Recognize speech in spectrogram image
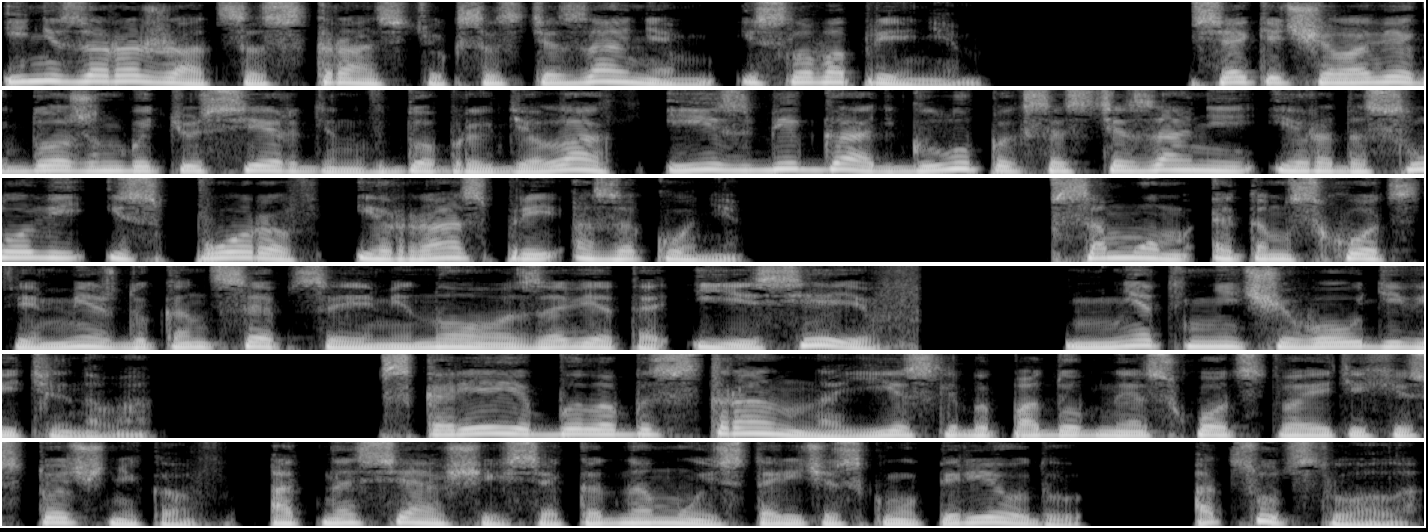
и не заражаться страстью к состязаниям и словопрениям. Всякий человек должен быть усерден в добрых делах и избегать глупых состязаний и родословий и споров и расприй о законе. В самом этом сходстве между концепциями Нового Завета и Есеев нет ничего удивительного. Скорее было бы странно, если бы подобное сходство этих источников, относящихся к одному историческому периоду, отсутствовало.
